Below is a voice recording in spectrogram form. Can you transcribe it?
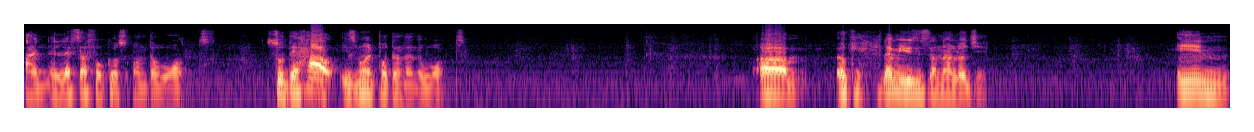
and a lesser focus on the what. So the how is more important than the what. Um, okay, let me use this analogy. In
